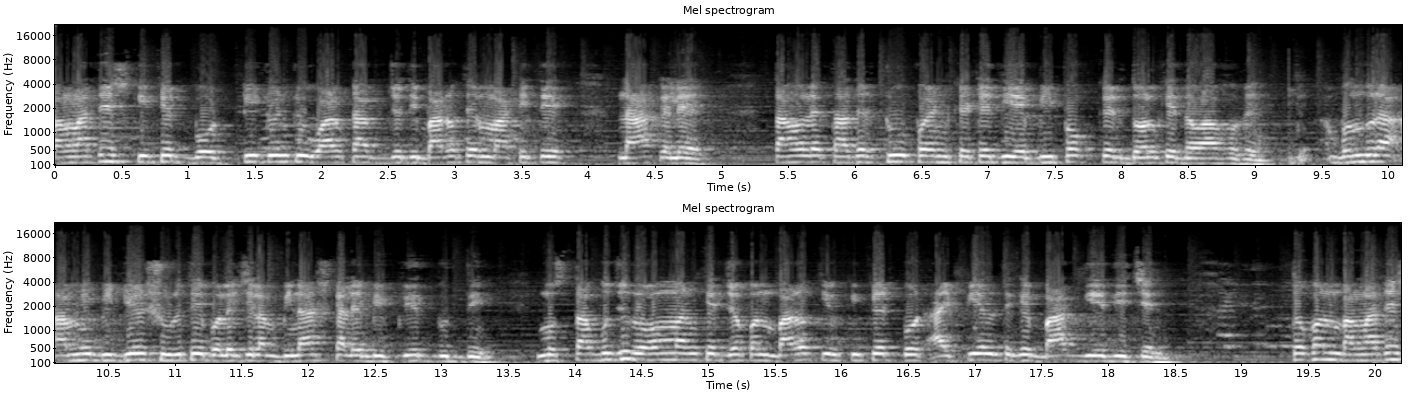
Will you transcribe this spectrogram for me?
Bangladesh cricket board T twenty world cup যদি ভারতের মাটিতে না খেলে তাহলে তাদের টু পয়েন্ট কেটে দিয়ে বিপক্ষের দলকে দেওয়া হবে। বন্ধুরা, আমি ভিডিওর শুরুতেই বলেছিলাম, বিনাশকালে বিপরীত বুদ্ধি। মুস্তাফিজুর রহমানকে যখন ভারতীয় ক্রিকেট বোর্ড আইপিএল থেকে বাদ দিয়ে দিয়েছেন, তখন বাংলাদেশ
